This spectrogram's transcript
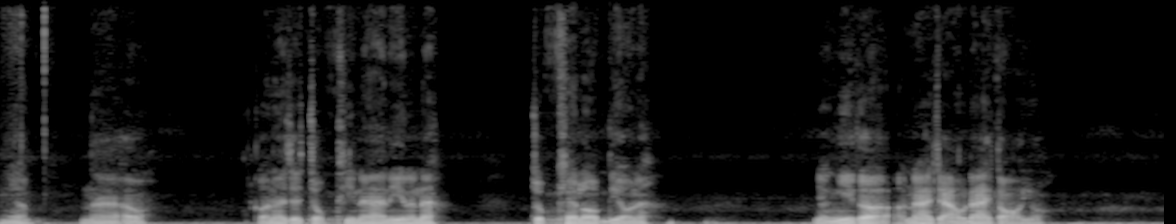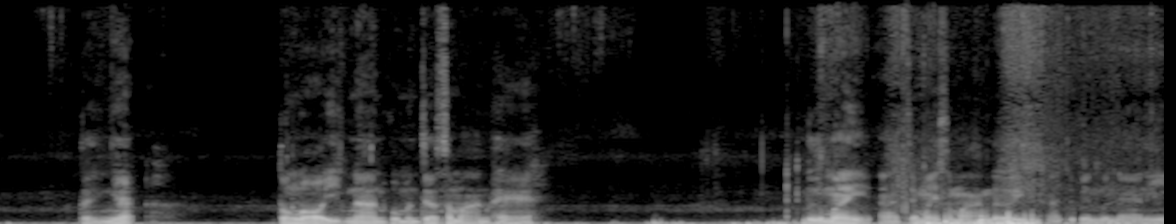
นี่ครับหน้าเขาก็น่าจะจบที่หน้านี้แล้วนะจบแค่รอบเดียวนะ อย่างนี้ก็น่าจะเอาได้ต่ออยู่ แต่อย่างเงี้ยต้องรออีกนานกว่ามันจะสมานแผลหรือไม่อาจจะไม่สมานเลย อาจจะเป็นเหมือนหน้านี้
